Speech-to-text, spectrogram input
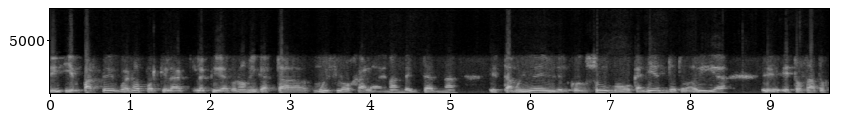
y, en parte, bueno, porque la, actividad económica está muy floja, la demanda interna está muy débil, el consumo cayendo todavía. Eh, estos datos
